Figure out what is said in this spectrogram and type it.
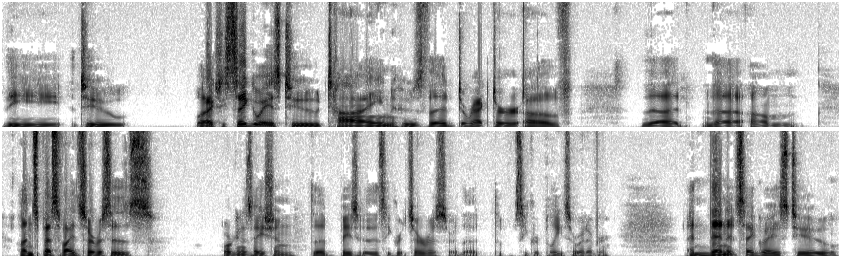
the to well actually segues to Tine, who's the director of the the um unspecified services organization, the basically the secret service or the, the secret police or whatever. And then it segues to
